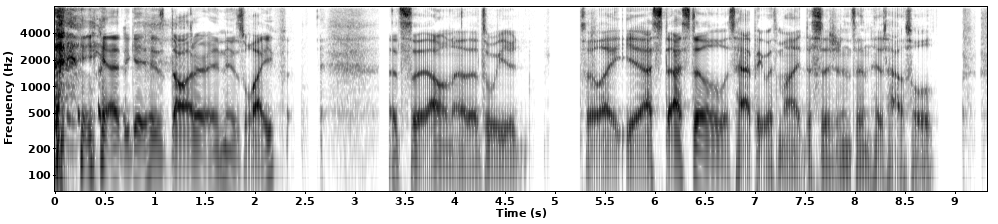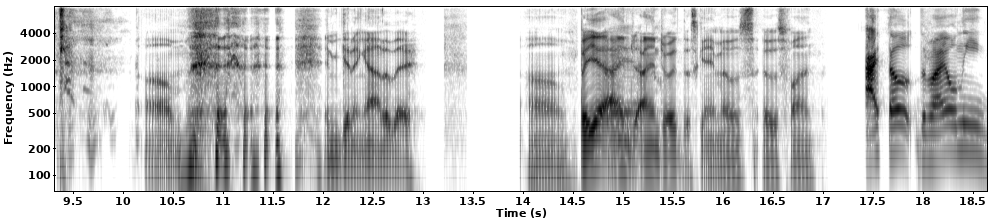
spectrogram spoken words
he had to get his daughter and his wife? That's uh, i don't know that's weird. So like yeah I, st- I still was happy with my decisions in his household um and getting out of there. Um but yeah, I, Yeah. I enjoyed this game. It was it was fun. I felt the my only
